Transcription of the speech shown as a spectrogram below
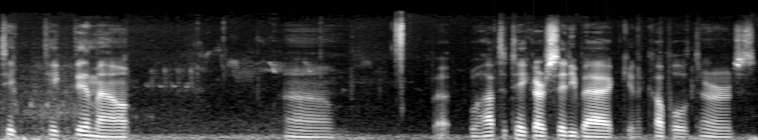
take take them out. Um, but we'll have to take our city back in a couple of turns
